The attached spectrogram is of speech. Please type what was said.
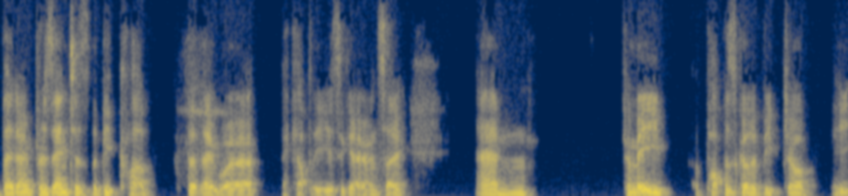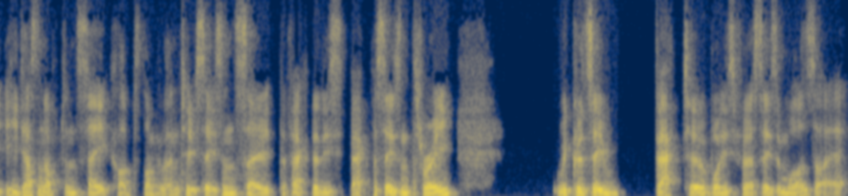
they don't present as the big club that they were a couple of years ago, and so um, for me, Popper's got a big job. He he doesn't often stay at clubs longer than two seasons, so the fact that he's back for season three, we could see back to what his first season was. I,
